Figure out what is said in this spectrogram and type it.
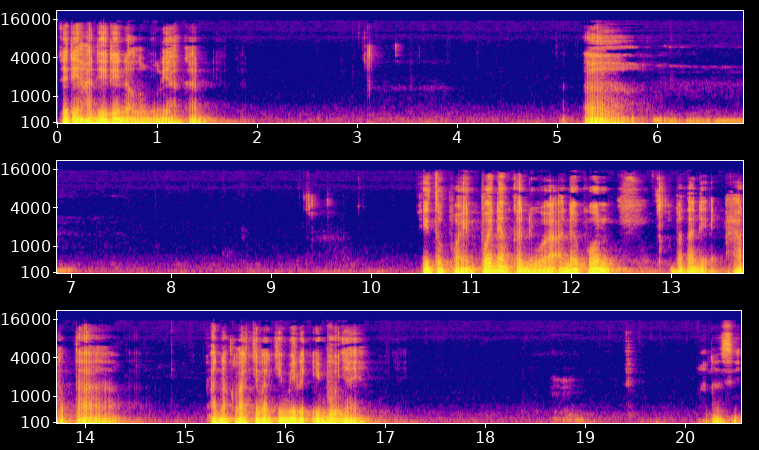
Jadi hadirin Allah muliakan. Uh, itu poin. Poin yang kedua, adapun apa tadi harta anak laki-laki milik ibunya ya. Mana sih?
